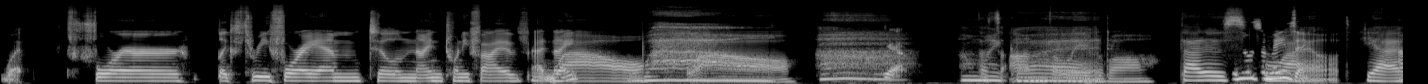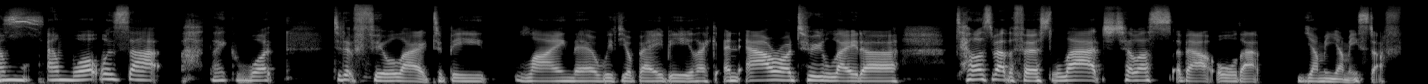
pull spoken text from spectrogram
what, four, like 3, 4 a.m. till 9 25 at night. Wow. Wow. Wow. yeah. Oh That's my God. unbelievable. That is it was amazing. Wild. Yes. And, and what was that? Like, what did it feel like to be lying there with your baby like an hour or two later Tell us about the first latch. Tell us about all that yummy, yummy stuff.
